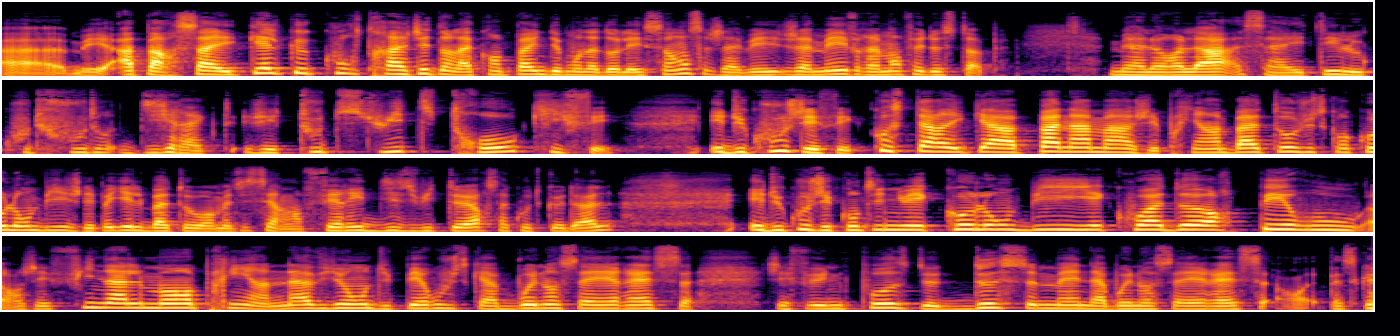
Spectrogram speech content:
euh, mais à part ça et quelques courts trajets dans la campagne de mon adolescence, j'avais jamais vraiment fait de stop. Mais alors là, ça a été le coup de foudre direct. J'ai tout de suite trop kiffé. Et du coup, j'ai fait Costa Rica, Panama, j'ai pris un bateau jusqu'en Colombie. Je l'ai payé le bateau, hein, mais c'est un ferry de 18 heures, ça coûte que dalle. Et du coup, j'ai continué Colombie, Équateur, Pérou. Alors, j'ai finalement pris un avion du Pérou jusqu'à Buenos Aires. J'ai fait une pause de deux semaines à Buenos Aires parce que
